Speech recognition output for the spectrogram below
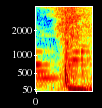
Bye.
